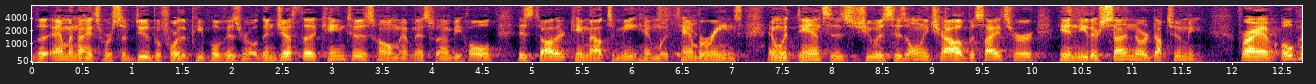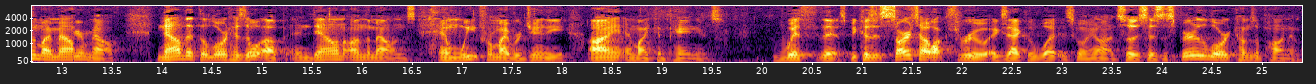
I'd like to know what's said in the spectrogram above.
the Ammonites were subdued before the people of Israel. Then Jephthah came to his home at Mizpah, and behold, his daughter came out to meet him with tambourines and with dances. She was his only child. Besides her, he had neither son nor daughter to me. For I have opened my mouth, your mouth. Now that the Lord has go up and down on the mountains and weep for my virginity, I and my companions with this because it starts out walk through exactly what is going on. So it says the spirit of the Lord comes upon him.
